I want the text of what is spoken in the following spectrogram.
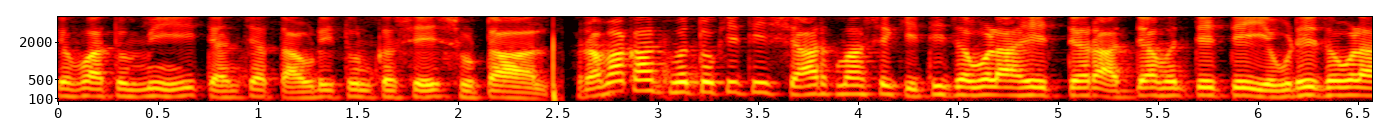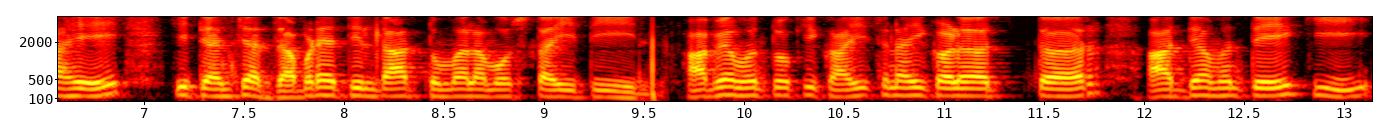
तेव्हा तुम्ही त्यांच्या तावडीतून कसे सुटाल? रमाकांत म्हणतो की ती शार्क मासे किती जवळ आहेत? तर आद्या म्हणते ते एवढे जवळ आहे की त्यांच्या जबड्यातील दात तुम्हाला मोजता येतील. आभ्या म्हणतो की काहीच नाही कळत. तर आद्या म्हणते की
